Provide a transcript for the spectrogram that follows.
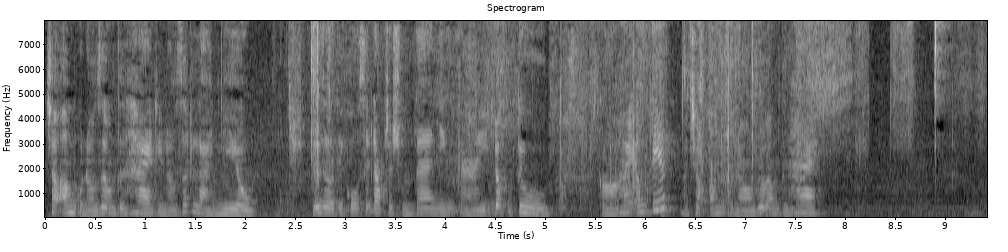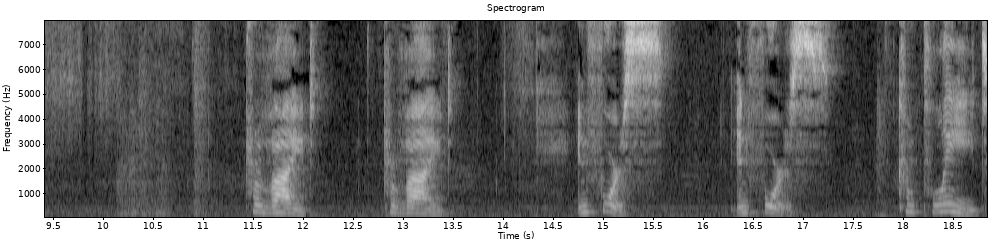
Trọng âm của nó rơi bằng thứ hai thì nó rất là nhiều. Bây giờ thì cô sẽ đọc cho chúng ta những cái động từ có hai âm tiết và trọng âm của nó rơi âm thứ hai. Provide provide enforce enforce complete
